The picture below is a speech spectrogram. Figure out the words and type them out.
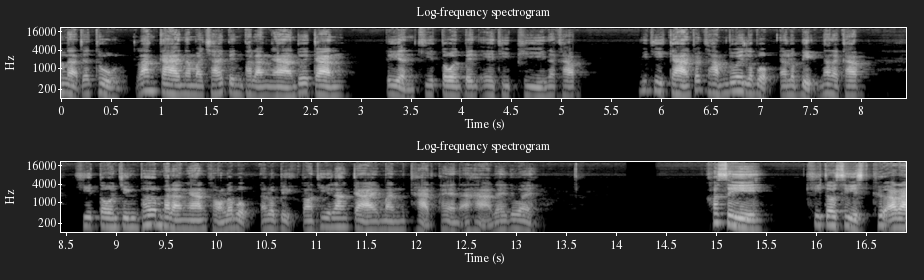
นอะจะถูกร่างกายนำมาใช้เป็นพลังงานด้วยการ เปลี่ยนคีโตนเป็น ATP นะครับ วิธีการก็ทำด้วยระบบแอโรบิกนั่นแหละครับ คีโตนจึงเพิ่มพลังงานของระบบแอโรบิกตอนที่ร่างกายมันขาดแคลนอาหารได้ด้วย ข้อ 4 คีโตซิสคืออะไร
